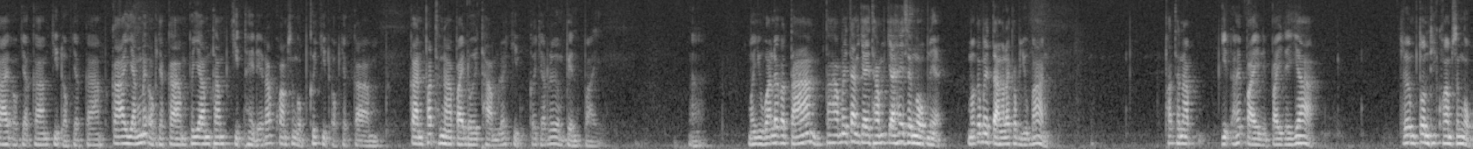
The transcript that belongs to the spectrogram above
กายออกจากกามจิตออกจากกามกายยังไม่ออกจากกามพยายามทำจิตให้ได้รับความสงบคือจิตออกจากกาม การพัฒนาไปโดยธรรมและจิตก็จะเริ่มเป็นไปมาอยู่วัดแล้วก็ตาม ถ้าไม่ตั้งใจทำใจให้สงบเนี่ย มันก็ไม่ต่างอะไรกับอยู่บ้าน พัฒนาจิตให้ไปเนี่ยไปได้ยาก เริ่มต้นที่ความสงบ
